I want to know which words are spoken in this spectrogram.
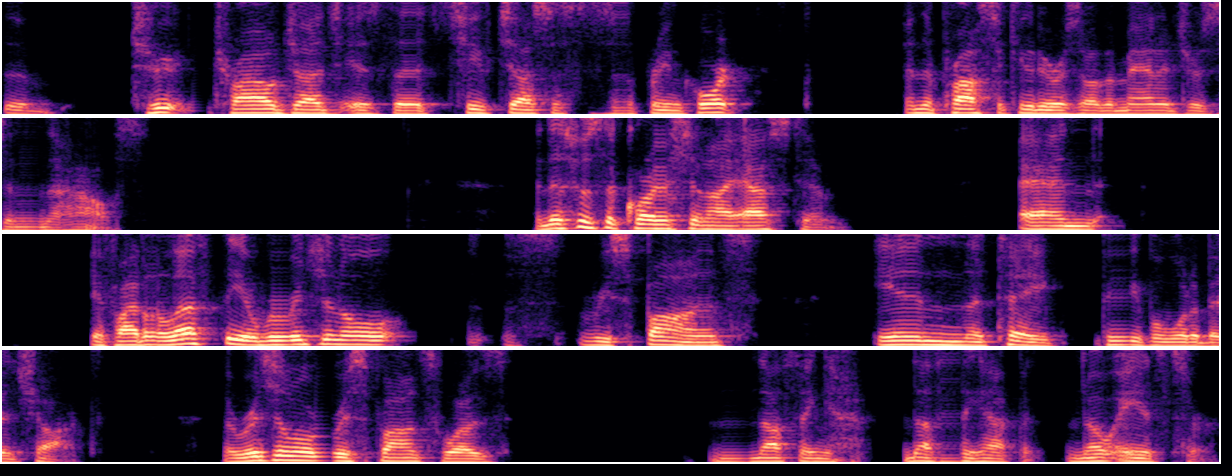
the trial judge is the Chief Justice of the Supreme Court, and the prosecutors are the managers in the House. And this was the question I asked him. And if I'd left the original response in the tape, people would have been shocked. The original response was nothing, nothing happened, no answer.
